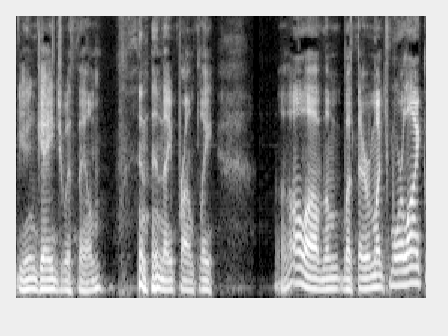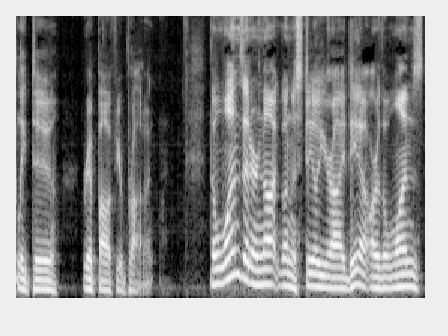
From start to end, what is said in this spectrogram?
you engage with them, and then they promptly, all of them, but they're much more likely to rip off your product. The ones that are not going to steal your idea are the ones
